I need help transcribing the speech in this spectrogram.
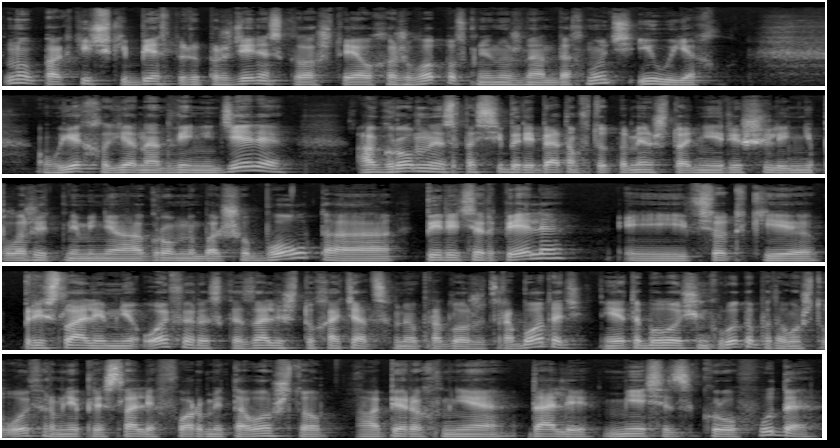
Ну, практически без предупреждения сказал, что я ухожу в отпуск, мне нужно отдохнуть, и уехал. Уехал я на две недели. Огромное спасибо ребятам в тот момент, что они решили не положить на меня огромный большой болт, а перетерпели и все-таки прислали мне офер и сказали, что хотят со мной продолжить работать. И это было очень круто, потому что офер мне прислали в форме того, что, во-первых, мне дали месяц гроуфуда,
